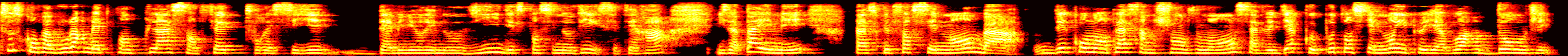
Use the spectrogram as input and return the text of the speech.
tout ce qu'on va vouloir mettre en place en fait pour essayer d'améliorer nos vies, d'expanser nos vies, etc. Il va pas aimer parce que forcément, bah, dès qu'on met en place un changement, ça veut dire que potentiellement il peut y avoir danger.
